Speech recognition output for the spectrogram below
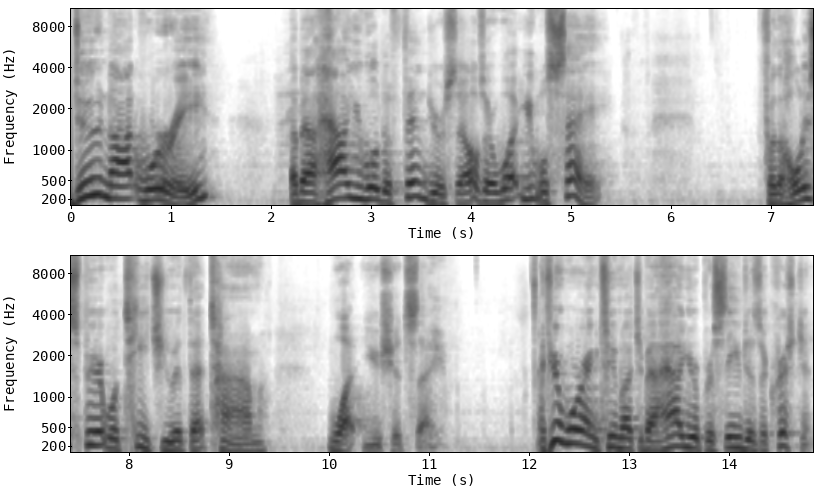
do not worry about how you will defend yourselves or what you will say. For the Holy Spirit will teach you at that time what you should say. If you're worrying too much about how you're perceived as a Christian,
